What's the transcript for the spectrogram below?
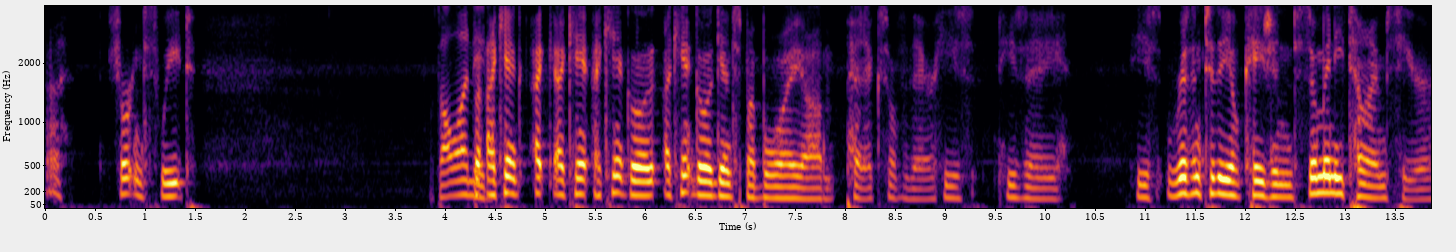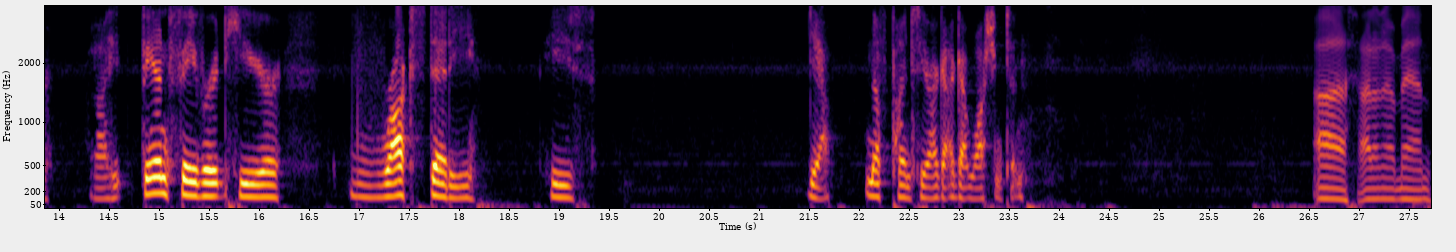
Ah, Short and sweet. That's all I need. But I can't, I, I can't, I can't go, I can't go against my boy um, Penix over there. He's he's a he's risen to the occasion so many times here. Uh, fan favorite here, rock steady. He's yeah, enough puns here. I got I got Washington. Uh, I don't know, man.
